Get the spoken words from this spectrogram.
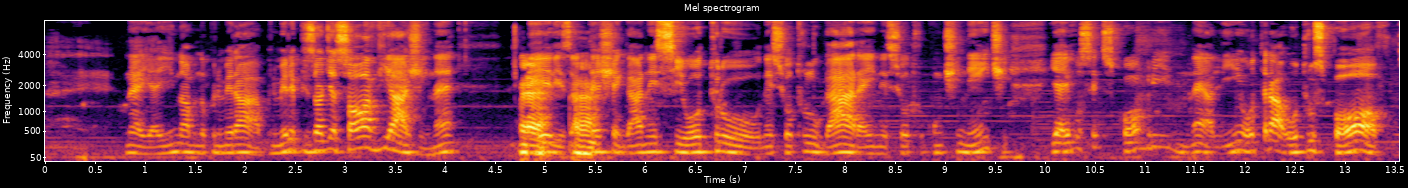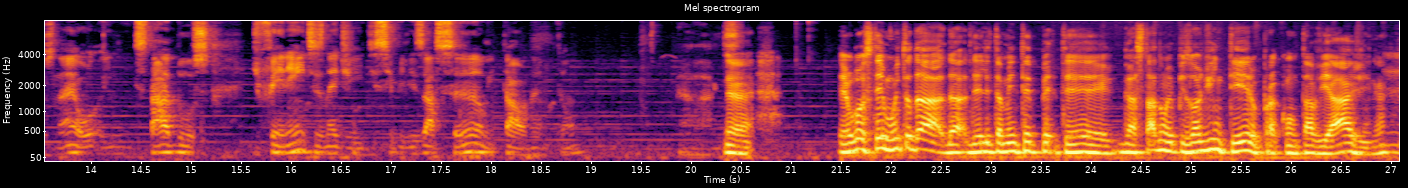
É, né? E aí no, no primeira, primeiro episódio é só a viagem, né? É, deles é. até chegar nesse outro nesse outro lugar aí nesse outro continente e aí você descobre né ali outra outros povos né em estados diferentes né de, de civilização e tal né então ah, é. Eu gostei muito da, da, dele também ter, ter gastado um episódio inteiro para contar a viagem, né? Uhum.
